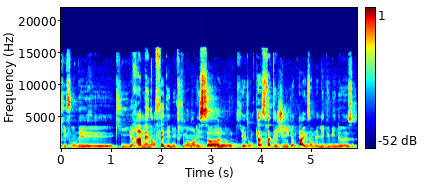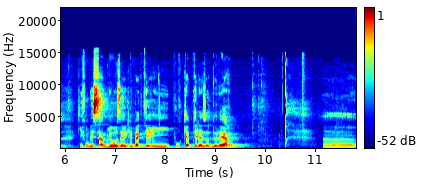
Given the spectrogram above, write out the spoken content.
qui, font des, qui ramènent en fait des nutriments dans les sols. Donc, elles ont plein de stratégies, comme par exemple les légumineuses qui font des symbioses avec les bactéries pour capter l'azote de l'air. Euh,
